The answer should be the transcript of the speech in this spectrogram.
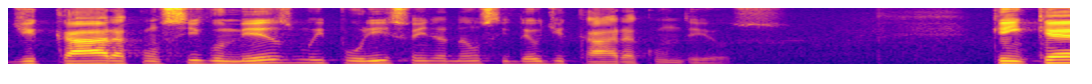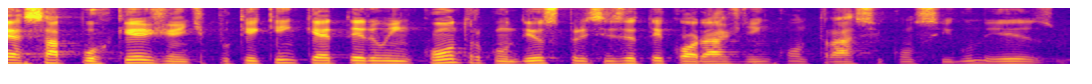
de cara consigo mesmo, e por isso ainda não se deu de cara com Deus. Quem quer, sabe por quê, gente? Porque quem quer ter um encontro com Deus precisa ter coragem de encontrar-se consigo mesmo.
